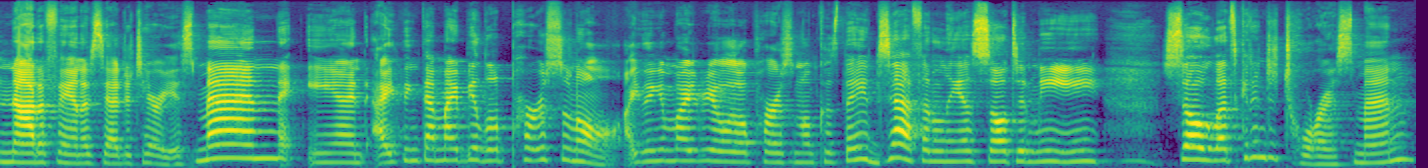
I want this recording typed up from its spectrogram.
not a fan of Sagittarius men, and I think that might be a little personal. I think it might be a little personal because they definitely assaulted me. So let's get into Taurus men.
